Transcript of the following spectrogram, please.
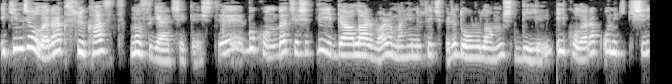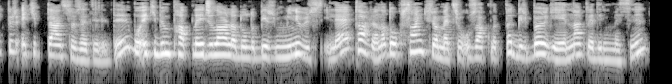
İkinci olarak suikast nasıl gerçekleşti? Bu konuda çeşitli iddialar var ama henüz hiçbiri doğrulanmış değil. İlk olarak 12 kişilik bir ekipten söz edildi. Bu ekibin patlayıcılarla dolu bir minibüs ile Tahran'a 90 kilometre uzaklıkta bir bölgeye nakledilmesinin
